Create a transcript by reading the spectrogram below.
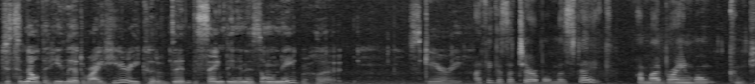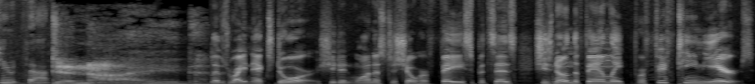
Just to know that he lived right here, he could have did the same thing in his own neighborhood. Scary. I think it's a terrible mistake. Uh, My brain won't compute that. Denied. Lives right next door. She didn't want us to show her face, but says she's known the family for 15 years.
